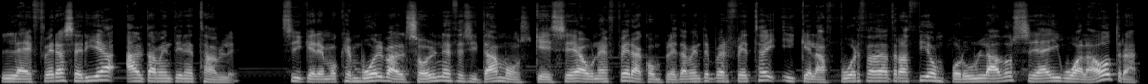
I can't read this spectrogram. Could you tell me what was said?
la esfera sería altamente inestable. Si queremos que envuelva al Sol necesitamos que sea una esfera completamente perfecta y que la fuerza de atracción por un lado sea igual a otra.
